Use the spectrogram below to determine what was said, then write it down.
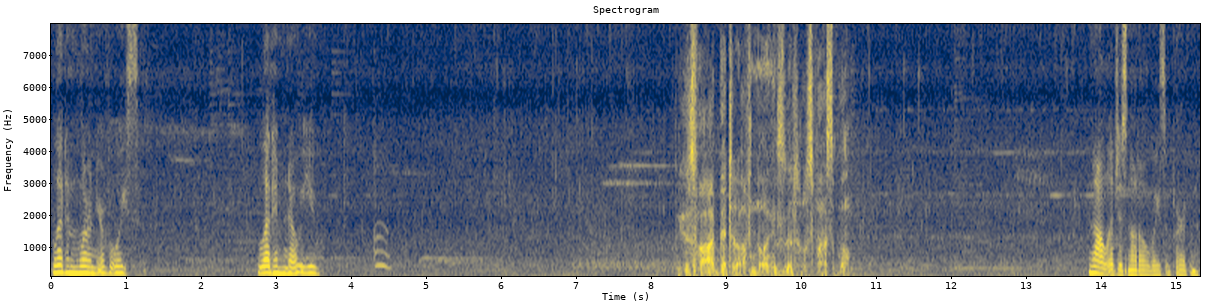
Let him learn your voice. Let him know you. He is far better off knowing as little as possible. Knowledge is not always a burden.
